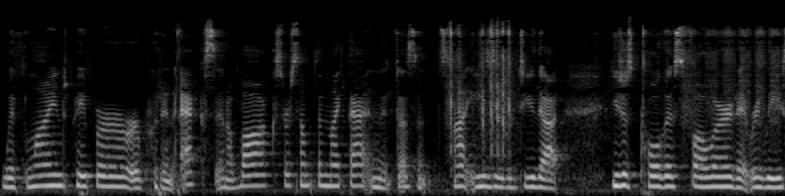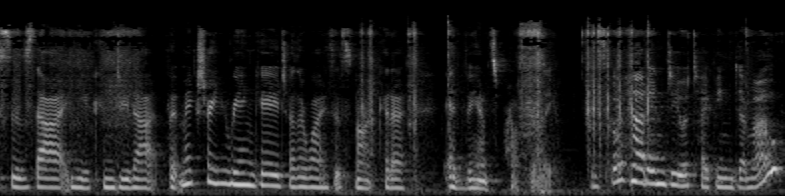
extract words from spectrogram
with lined paper or put an X in a box or something like that, and it doesn't, it's not easy to do that. You just pull this forward, it releases that, and you can do that. But make sure you re-engage, otherwise it's not gonna advance properly. Let's go ahead and do a typing demo.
